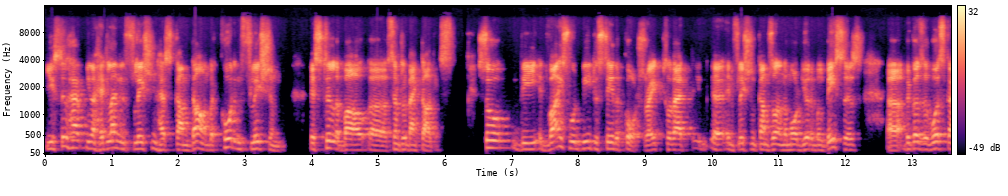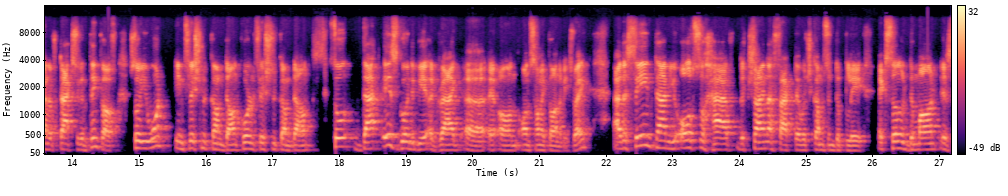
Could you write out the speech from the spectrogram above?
you still have, you know, headline inflation has come down, but core inflation is still above uh, central bank targets. So the advice would be to stay the course, right? So that uh, inflation comes on a more durable basis, uh, because the worst kind of tax you can think of. So you want inflation to come down, core inflation to come down. So that is going to be a drag uh, on on some economies, right? At the same time, you also have the China factor, which comes into play. External demand is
